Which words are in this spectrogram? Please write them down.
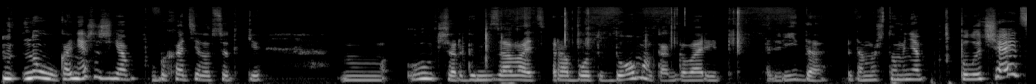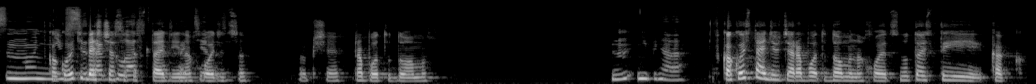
Ну, конечно же, я бы хотела все-таки лучше организовать работу дома, как говорит Лида, потому что у меня получается, но не какой у тебя сейчас эта хотелось находится? Вообще, работа дома. Не поняла. В какой стадии у тебя работа дома находится? Ну, то есть ты как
